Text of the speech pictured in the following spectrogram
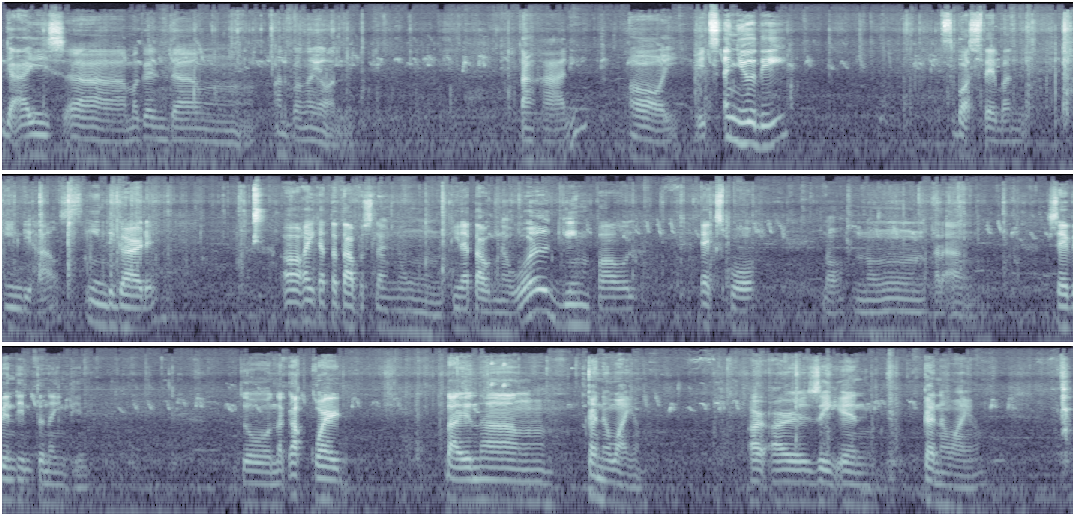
Guys, ah, magandang ano ba ngayon? Tanghali? Okay, it's a new day. It's Boss Esteban in the house, in the garden. Okay, katatapos lang nung tinatawag na World Game Foul Expo no, nung nakaraang 17 to 19. So, nag-acquired tayo ng Kanawayan. RRZN Kanawayan.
